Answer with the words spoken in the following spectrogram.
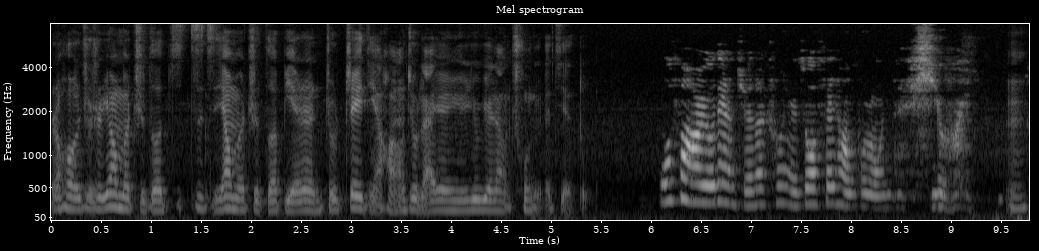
然后就是要么指责自自己，要么指责别人，就这一点好像就来源于就月亮处女的解读。我反而有点觉得处女座非常不容易被 PUA。嗯，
